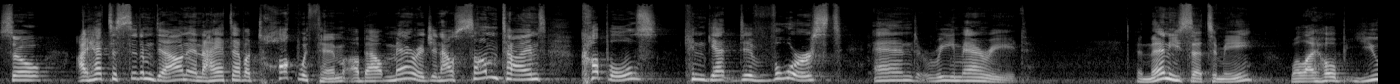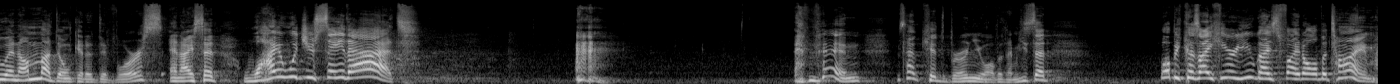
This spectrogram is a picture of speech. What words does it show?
So I had to sit him down and I had to have a talk with him about marriage and how sometimes couples can get divorced and remarried. And then he said to me, Well, I hope you and Amma don't get a divorce. And I said, Why would you say that? and then, this is how kids burn you all the time. He said, well, because I hear you guys fight all the time.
